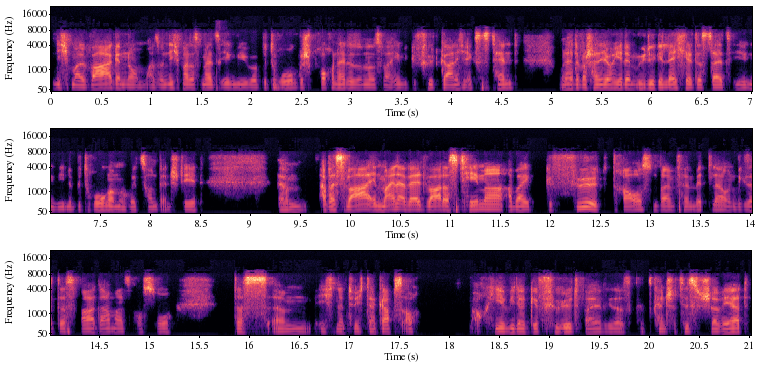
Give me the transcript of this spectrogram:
nicht mal wahrgenommen. Also nicht mal, dass man jetzt irgendwie über Bedrohung gesprochen hätte, sondern es war irgendwie gefühlt gar nicht existent. Und hätte wahrscheinlich auch jeder müde gelächelt, dass da jetzt irgendwie eine Bedrohung am Horizont entsteht. Ähm, aber es war, in meiner Welt war das Thema, aber gefühlt draußen beim Vermittler, und wie gesagt, das war damals auch so, dass ähm, ich natürlich, da gab es auch, auch hier wieder gefühlt, weil das ist kein statistischer Wert,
